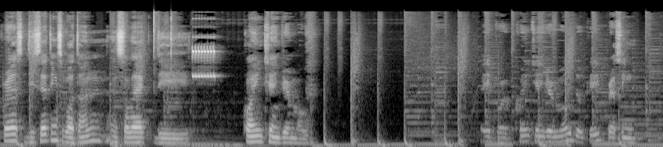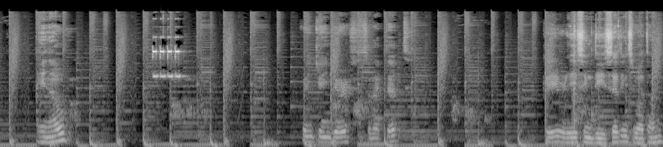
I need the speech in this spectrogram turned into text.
press the settings button and select the coin changer mode. Okay for coin changer mode okay? Pressing A now. Coin changer selected. Okay releasing the settings button.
